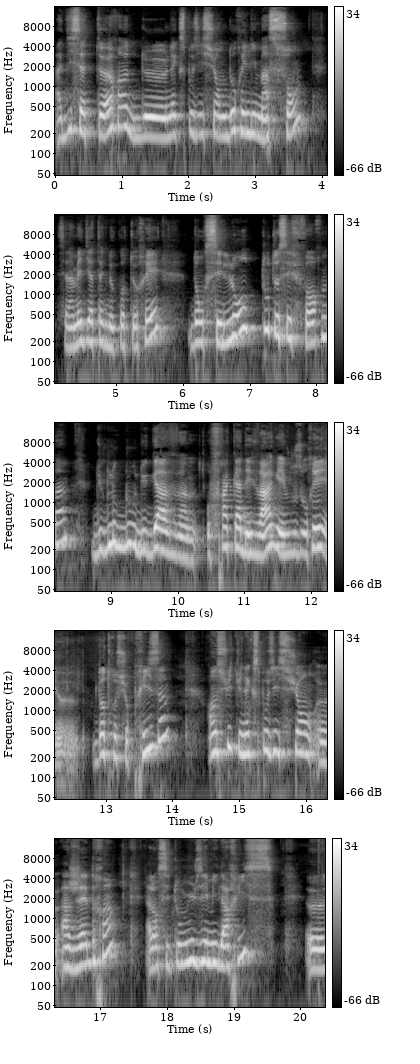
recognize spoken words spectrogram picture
à 17h de l'exposition d'Aurélie Masson. C'est la médiathèque de Cotteret. Donc c'est l'eau, toutes ses formes, du glouglou du gave au fracas des vagues et vous aurez euh, d'autres surprises. Ensuite, une exposition euh, à Gèdre. Alors c'est au musée Milaris. Euh,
